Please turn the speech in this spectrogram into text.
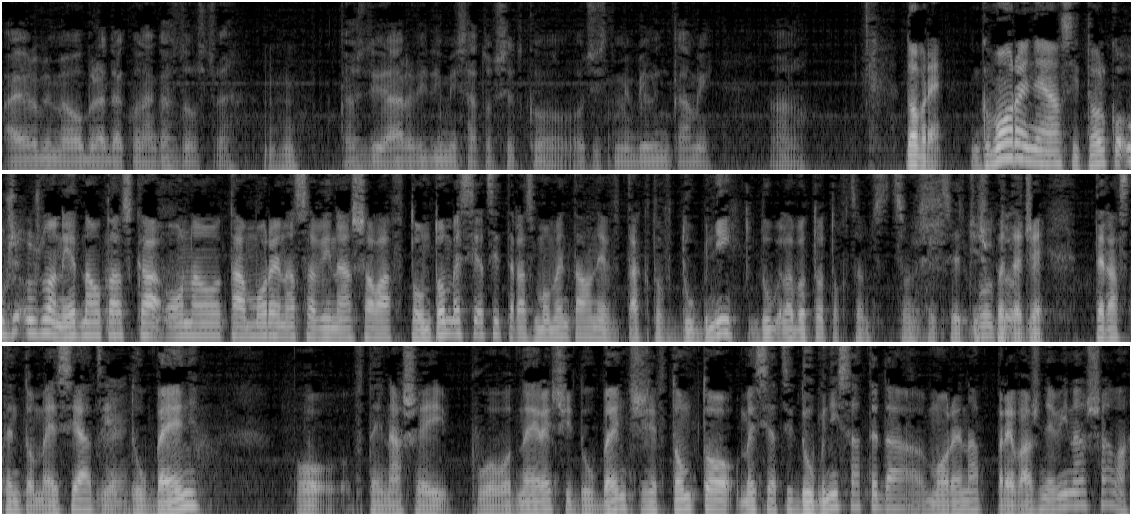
aj robíme obrad ako na gazdovstve. Uh-huh. Každý jar vidíme sa to všetko očistými bylinkami. Áno. Dobre, k morene asi toľko. Už, už len jedna otázka. Ono, tá morena sa vynášala v tomto mesiaci, teraz momentálne v, takto v Dubni, Dub, lebo toto chcem, chcem tiež povedať, že teraz tento mesiac je. Dubeň, po, v tej našej pôvodnej reči Dubeň, čiže v tomto mesiaci Dubni sa teda morena prevažne vynášala?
